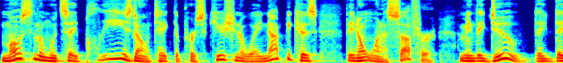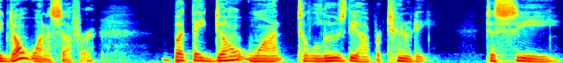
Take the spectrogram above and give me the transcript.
Most of them would say, please don't take the persecution away, not because they don't want to suffer. I mean, they do. They, they don't want to suffer but they don't want to lose the opportunity to see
